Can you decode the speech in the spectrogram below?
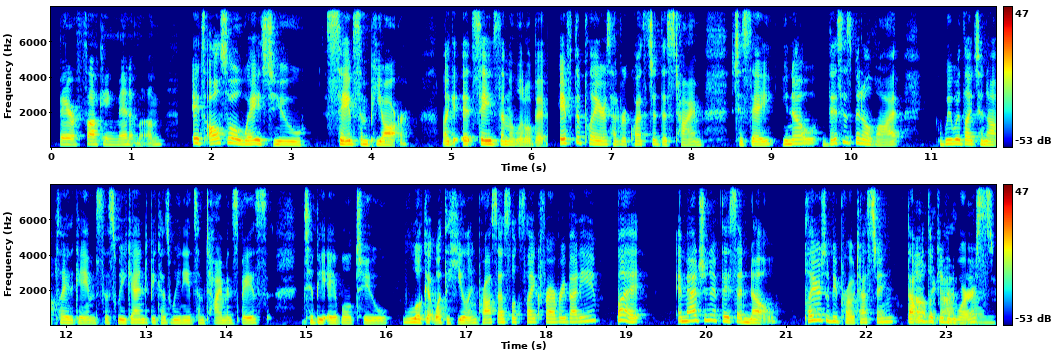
bare fucking minimum. It's also a way to save some PR. Like it saves them a little bit. If the players had requested this time to say, you know, this has been a lot. We would like to not play the games this weekend because we need some time and space to be able to look at what the healing process looks like for everybody. But Imagine if they said no. Players would be protesting. That oh would oh look God, even worse.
